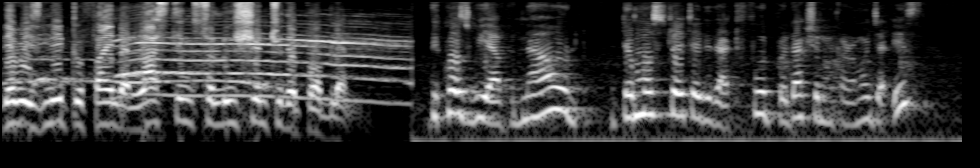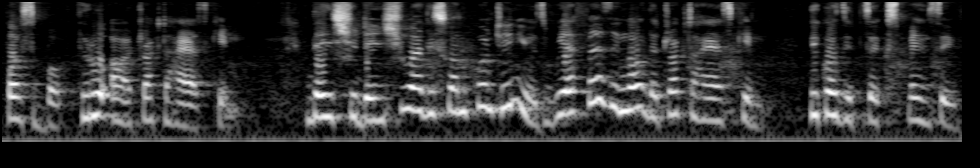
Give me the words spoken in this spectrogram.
there is need to find a lasting solution to the problem. Because we have now demonstrated that food production in Karamoja is possible through our tractor hire scheme. They should ensure this one continues. We are phasing out the tractor hire scheme because it's expensive.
